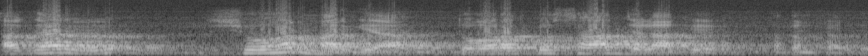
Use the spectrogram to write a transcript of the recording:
اگر شوہر مر گیا تو عورت کو ساتھ جلا کے ختم کر دو۔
